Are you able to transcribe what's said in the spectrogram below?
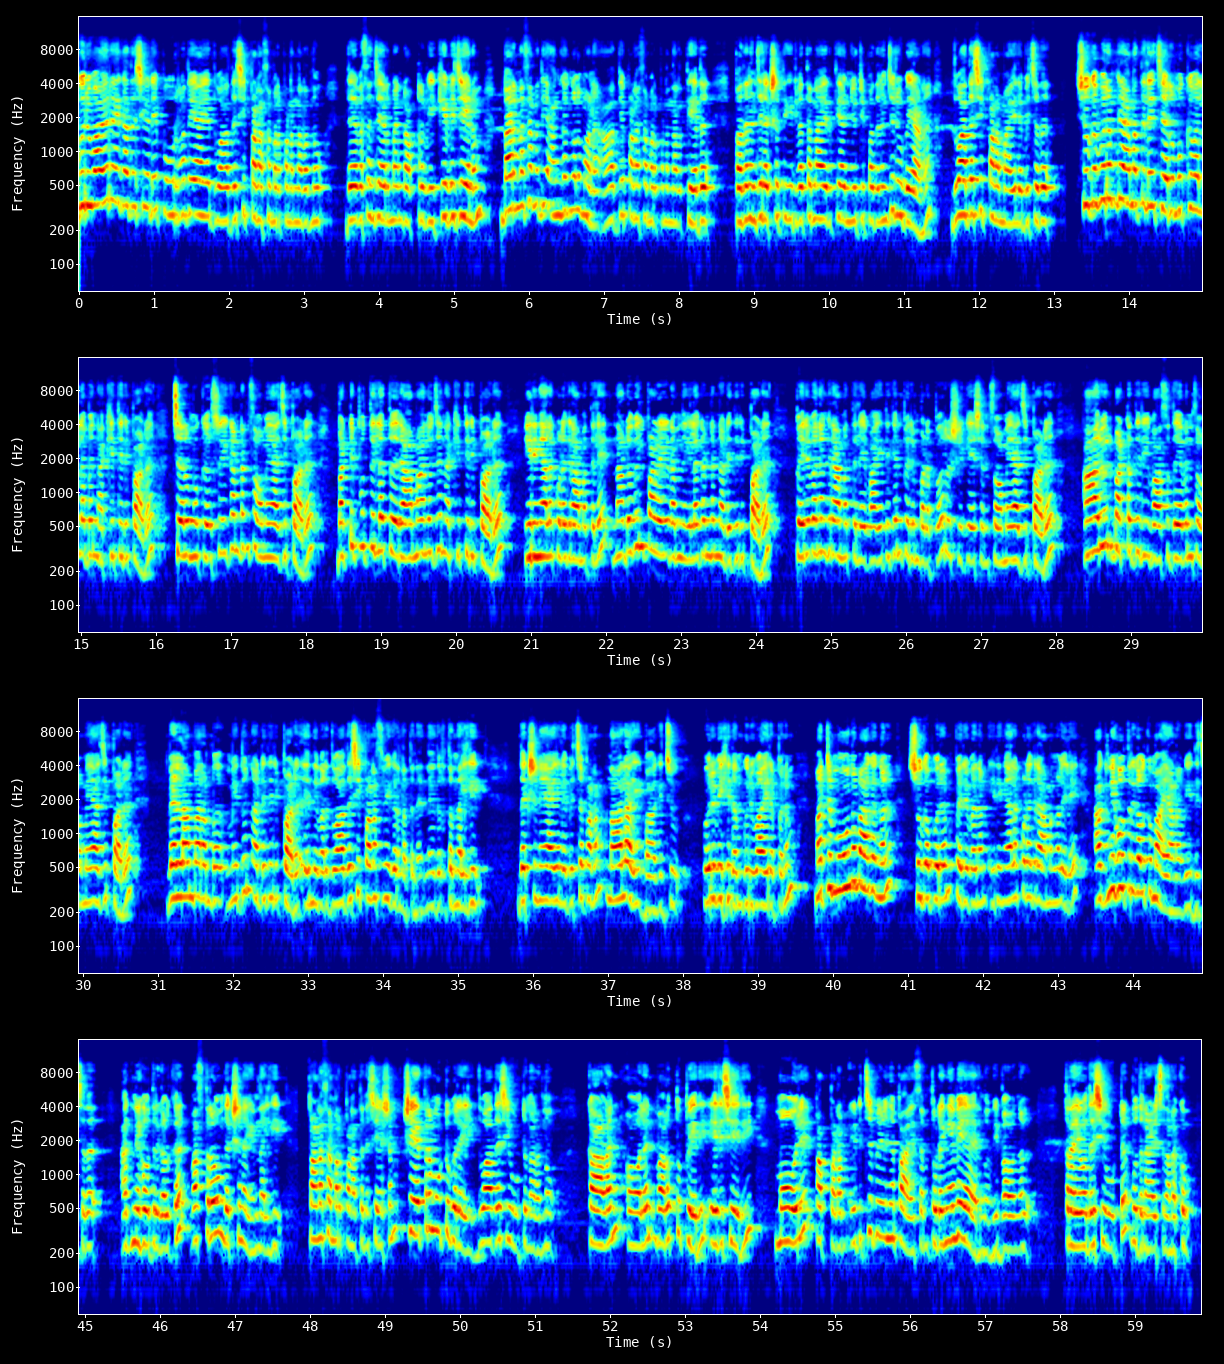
ഗുരുവായൂർ ഏകാദശിയുടെ പൂർണതയായ ദ്വാദശി പണസമർപ്പണം നടന്നു. Devaswom chairman doctor V K വിജയനും ഭരണസമിതി അംഗങ്ങളുമാണ് ആദ്യ പണസമർപ്പണം നടത്തിയത്. പതിനഞ്ച് ലക്ഷത്തി ഇരുപത്തെണ്ണായിരത്തി അഞ്ഞൂറ്റി പതിനഞ്ച് രൂപയാണ് ദ്വാദശി പണമായി ലഭിച്ചത്. ശുഗപുരം ഗ്രാമത്തിലെ ചെറുമുക്ക് വല്ലഭൻ അക്കിത്തിരിപ്പാട് ചെറുമുക്ക് ശ്രീകണ്ഠൻ സോമയാജിപ്പാട് വട്ടിപ്പുത്തില്ലത്ത് രാമാനുജൻ അക്കിത്തിരിപ്പാട് ഇരിങ്ങാലക്കുട ഗ്രാമത്തിലെ നടുവിൽ പഴയിടം നീലകണ്ഠൻ അടിതിരിപ്പാട് പെരുവനം ഗ്രാമത്തിലെ വൈദികൻ പെരുമ്പടപ്പ് ഋഷികേശൻ സോമയാജിപ്പാട് ആരൂർ ഭട്ടതിരി വാസുദേവൻ സോമയാജിപ്പാട് വെള്ളാമ്പറമ്പ് മിഥുൻ അടിതിരിപ്പാട് എന്നിവർ ദ്വാദശി പണ സ്വീകരണത്തിന് നേതൃത്വം നൽകി. ദക്ഷിണയായി ലഭിച്ച പണം നാലായി ഭാഗിച്ചു. ഒരു വിഹിതം ഗുരുവായൂരപ്പനും മറ്റു മൂന്ന് ഭാഗങ്ങൾ ശുഗപുരം പെരുവനം ഇരിങ്ങാലക്കുട ഗ്രാമങ്ങളിലെ അഗ്നിഹോത്രികൾക്കുമായാണ് വീതിച്ചത്. അഗ്നിഹോത്രികൾക്ക് വസ്ത്രവും ദക്ഷിണയും നൽകി. പണസമർപ്പണത്തിന് ശേഷം ക്ഷേത്രമൂട്ടുപുരയിൽ ദ്വാദശി ഊട്ട് നടന്നു. കാളൻ ഓലൻ വറുത്തുപ്പേരി എരിശ്ശേരി മോര് പപ്പടം ഇടിച്ചു പിഴിഞ്ഞ പായസം തുടങ്ങിയവയായിരുന്നു വിഭവങ്ങൾ. ത്രയോദശി ഊട്ട് ബുധനാഴ്ച നടക്കും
